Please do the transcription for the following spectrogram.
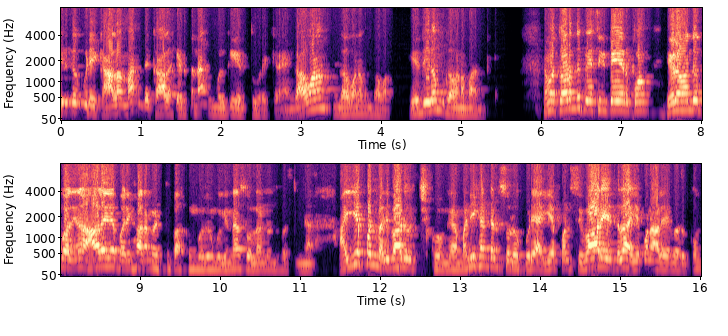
இருக்கக்கூடிய காலமா இந்த காலகட்டத்தை நான் உங்களுக்கு எடுத்து உரைக்கிறேன். கவனம் கவனம் கவனம். எதிலும் கவனமா இருக்கு நம்ம தொடர்ந்து பேசிக்கிட்டே இருப்போம். இதுல வந்து பாத்தீங்கன்னா ஆலய பரிகாரம் எடுத்து பார்க்கும்போது உங்களுக்கு என்ன சொல்லணும்னு பாத்தீங்கன்னா ஐயப்பன் வழிபாடு வச்சுக்கோங்க. மணிகண்டன் சொல்லக்கூடிய ஐயப்பன் சிவாலயத்துல ஐயப்பன் ஆலயம் இருக்கும்.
